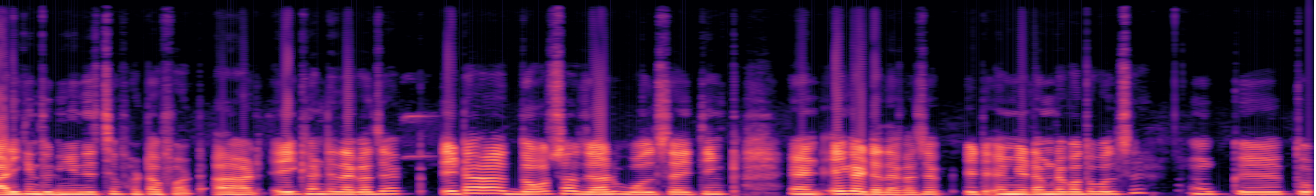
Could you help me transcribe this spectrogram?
গাড়ি কিন্তু নিয়ে নিচ্ছে ফটাফট, আর এইখানটা দেখা যাক, এটা দশ হাজার বলছে আই থিঙ্ক অ্যান্ড এই গাড়িটা দেখা যাক, এটা ম্যাডামটা কত বলছে? ওকে তো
